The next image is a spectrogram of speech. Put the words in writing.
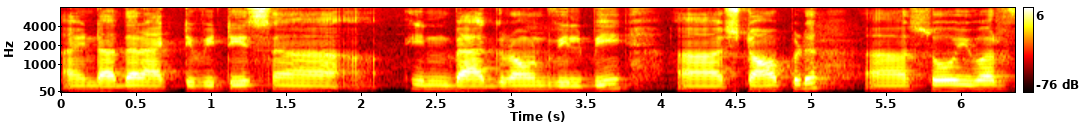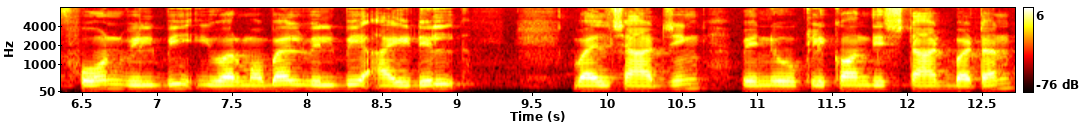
and other activities uh, in background will be uh, stopped. Uh, so your phone will be your mobile will be idle while charging when you click on the start button.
